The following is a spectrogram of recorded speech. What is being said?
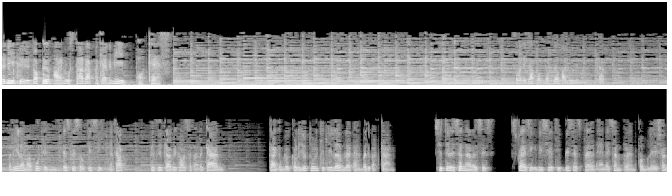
และนี่คือดรพานุ Startup Academy Podcast สวัสดีครับ ผมดรพานุลิมมานนท์ครับ วันนี้เรามาพูดถึง Episode ที่ 4 นะครับ ก็คือการวิเคราะห์สถานการณ์ การกำหนดกลยุทธ์ธุรกิจที่เริ่มและแผนปฏิบัติการ Situation Analysis Strategic Initiative Business Plan and Action Plan Formulation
